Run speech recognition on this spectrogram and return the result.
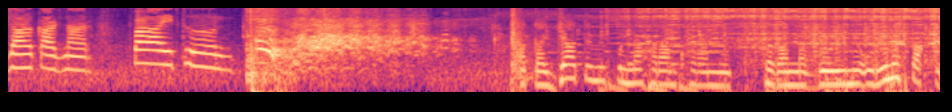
जाळ काढणार. आता या तुम्ही पुन्हा हरामखोरांनी सगळ्यांना गोळीने उडूनच टाकतो.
